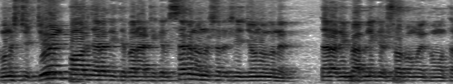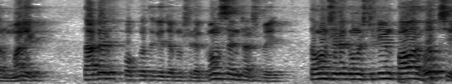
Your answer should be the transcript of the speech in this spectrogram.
কনস্টিটিউয়েন্ট পাওয়ার যারা দিতে পারে, আর্টিকেল সেভেন অনুসারে সেই জনগণের, তারা রিপাবলিকের সর্বময় ক্ষমতার মালিক। তাদের পক্ষ থেকে যখন সেটা কনসেন্ট আসবে, তখন সেটা কনস্টিটিউয়েন্ট পাওয়ার হচ্ছে।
